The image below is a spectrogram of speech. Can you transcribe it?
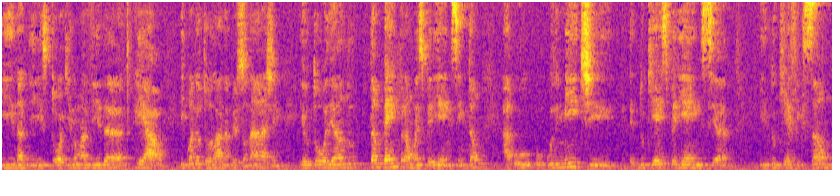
e, estou aqui numa vida real. E quando eu estou lá na personagem, eu estou olhando também para uma experiência. Então, a, o, o, limite do que é experiência e do que é ficção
